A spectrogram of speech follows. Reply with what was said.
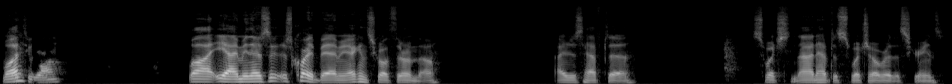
What? Too long. Well, yeah. I mean, there's there's quite a bit. I mean, I can scroll through them though. I just have to switch. Now I'd have to switch over the screens.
